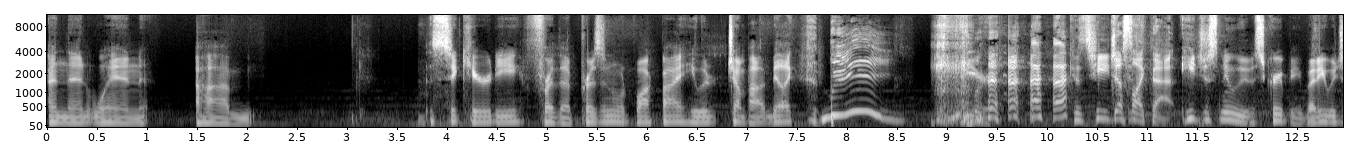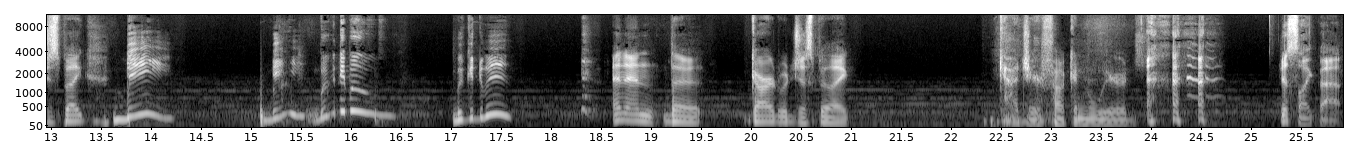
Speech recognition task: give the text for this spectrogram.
and then when um, security for the prison would walk by, he would jump out and be like, "Bee!" because he just like that. He just knew he was creepy, but he would just be like, "Bee, bee, boogity boo, boogity boo," and then the guard would just be like, "God, you're fucking weird," just like that.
